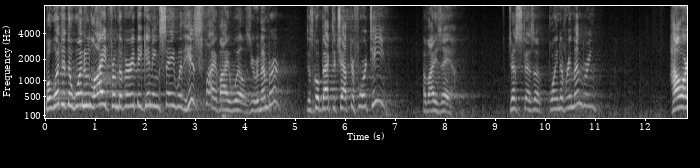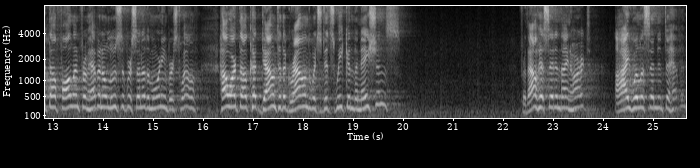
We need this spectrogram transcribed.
But what did the one who lied from the very beginning say with his five I wills? You remember? Just go back to chapter 14 of Isaiah, just as a point of remembering. How art thou fallen from heaven, O Lucifer, son of the morning? Verse 12. How art thou cut down to the ground, which didst weaken the nations? For thou hast said in thine heart, I will ascend into heaven.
